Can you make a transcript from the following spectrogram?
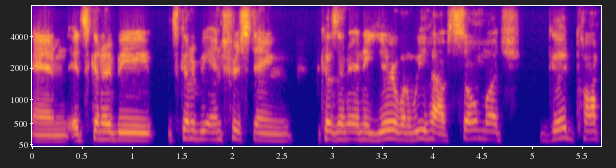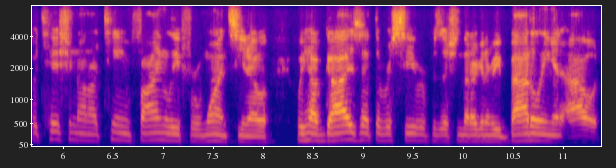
and it's going to be it's going to be interesting because in, in a year when we have so much good competition on our team finally for once you know we have guys at the receiver position that are going to be battling it out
